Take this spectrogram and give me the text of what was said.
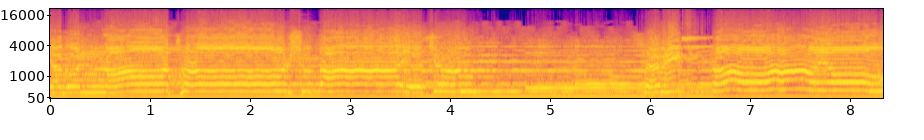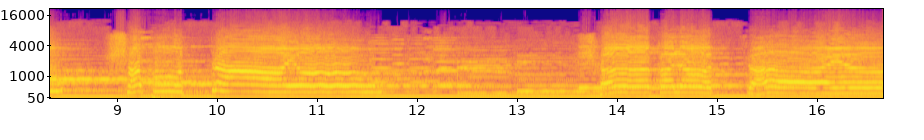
जगन्नाथ सुताय च सभृत्ताय सपुत्राय Israel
